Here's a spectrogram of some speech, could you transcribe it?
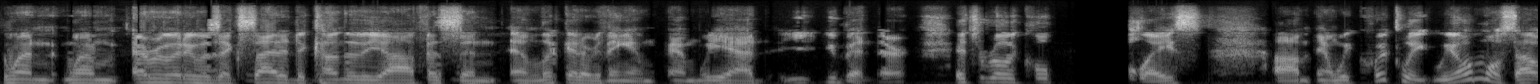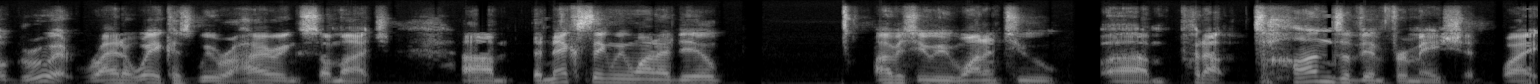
when when everybody was excited to come to the office and, and look at everything and, and we had you, have been there it's a really cool place. Um, and we quickly, we almost outgrew it right away because we were hiring so much. Um, the next thing we want to do, obviously, we wanted to um, put out tons of information. Why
